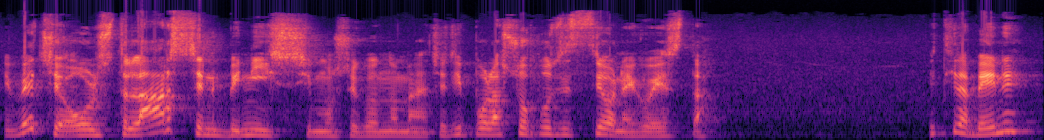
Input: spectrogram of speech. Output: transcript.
Invece Holst Larsen benissimo, secondo me. Cioè, tipo la sua posizione è questa. Mettila bene.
